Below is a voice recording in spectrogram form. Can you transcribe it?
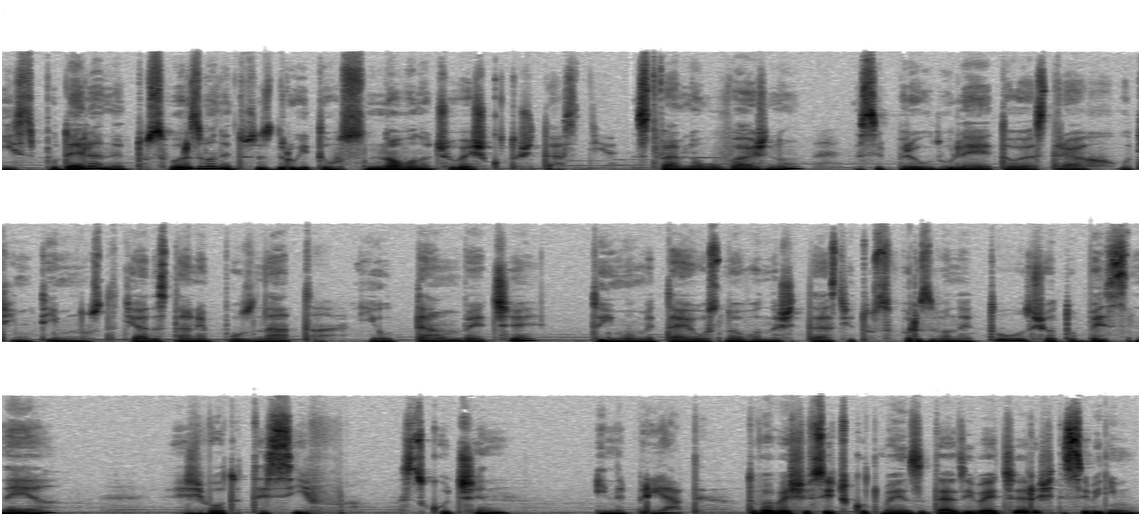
И споделянето, свързването с другите е основа на човешкото щастие. С това е много важно да се преодолее този страх от интимност, тя да стане позната и оттам вече да имаме тая основа на щастието, свързването, защото без нея животът е сив, скучен и неприятен. Това беше всичко от мен за тази вечер. Ще се видим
